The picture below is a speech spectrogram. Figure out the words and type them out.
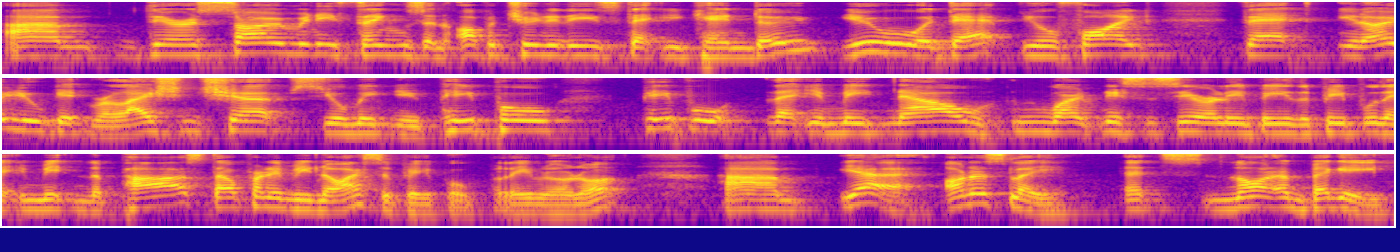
Um, there are so many things and opportunities that you can do. You will adapt. You'll find that, you know, you'll get relationships, you'll meet new people. People that you meet now won't necessarily be the people that you met in the past. They'll probably be nicer people, believe it or not. Um, yeah, honestly, it's not a biggie.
